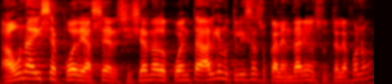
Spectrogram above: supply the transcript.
aún ahí se puede hacer. Si se han dado cuenta, ¿alguien utiliza su calendario en su teléfono?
